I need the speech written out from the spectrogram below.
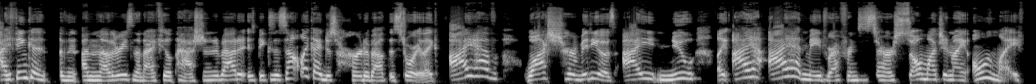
I think a, another reason that I feel passionate about it is because it's not like I just heard about the story. Like I have watched her videos. I knew, like I, I had made references to her so much in my own life.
